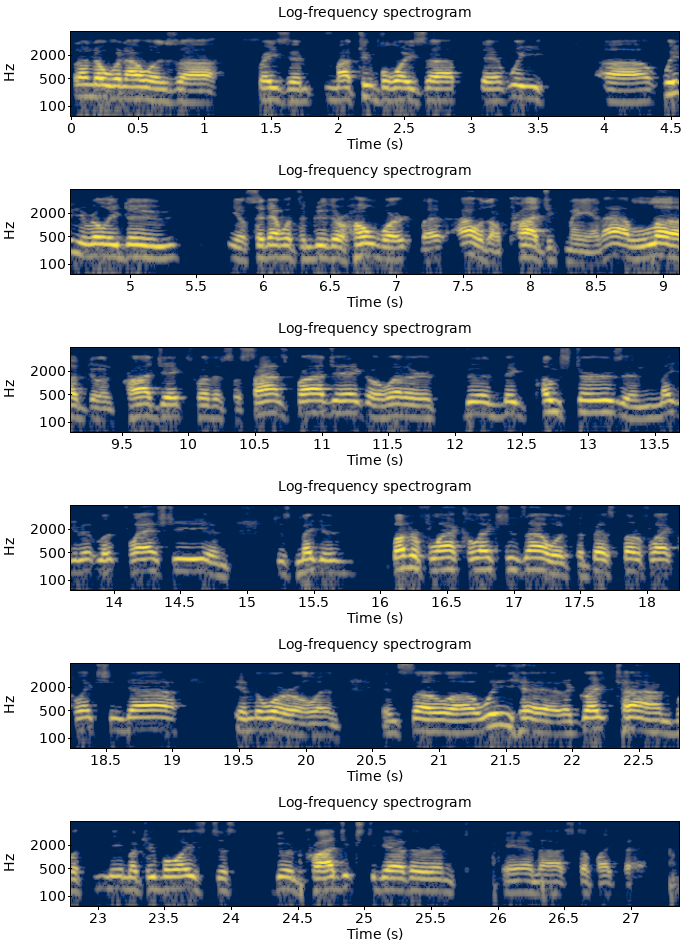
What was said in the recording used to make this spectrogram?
But I know when I was uh, raising my two boys up that we uh, we didn't really do you know, sit down with them, do their homework. But I was a project man. I love doing projects, whether it's a science project or whether doing big posters and making it look flashy and just making butterfly collections. I was the best butterfly collection guy in the world, and and so uh, we had a great time with me and my two boys just doing projects together and and uh, stuff like that.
